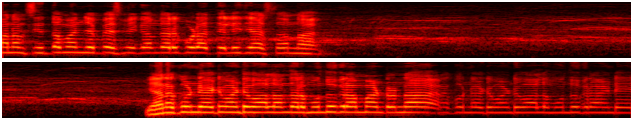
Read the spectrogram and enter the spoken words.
మనం సిద్ధమని చెప్పేసి మీకు అందరికి కూడా తెలియజేస్తున్నా. వెనకుండేటువంటి వాళ్ళందరూ ముందుకు రమ్మంటున్నా. వెనకున్నటువంటి వాళ్ళు ముందుకు రండి.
